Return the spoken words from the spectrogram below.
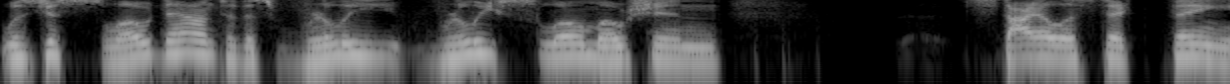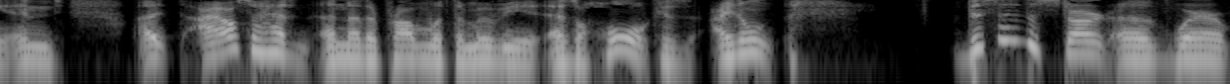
was just slowed down to this really really slow motion stylistic thing and I, I also had another problem with the movie as a whole because i don't this is the start of where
